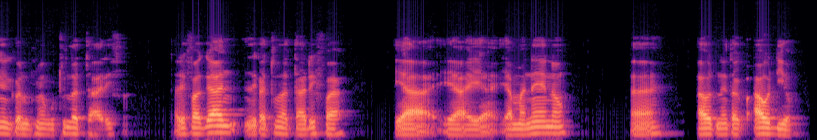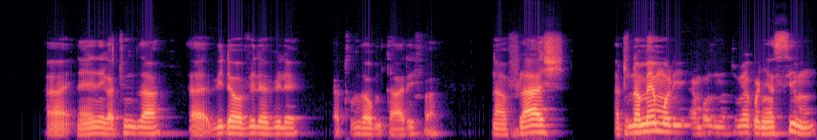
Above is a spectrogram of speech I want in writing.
zilikuwa zinatumika kutunza taarifa. Taarifa gani? Zikatunza taarifa ya ya ya, ya maneno uh, au tunaita audio uh, na yeye ikatunza uh, video vile vile ikatunza taarifa na flash na tuna memory ambazo zinatumia kwenye simu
